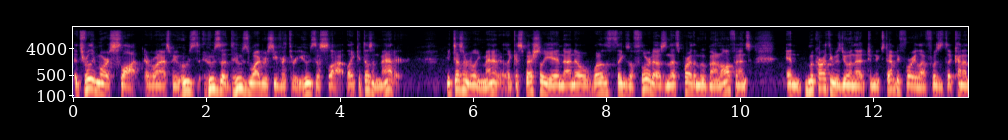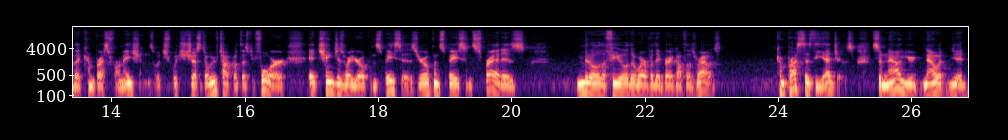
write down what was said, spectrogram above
it's really more a slot. Everyone asks me who's who's the who's wide receiver three, who's the slot. Like it doesn't matter. It doesn't really matter. Like especially in I know one of the things LaFleur does, and that's part of the movement on offense. And McCarthy was doing that to an extent before he left. Was the kind of the compressed formations, which which just we've talked about this before. It changes where your open space is. Your open space and spread is middle of the field or wherever they break off those routes. compresses the edges. So now you're now it, it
